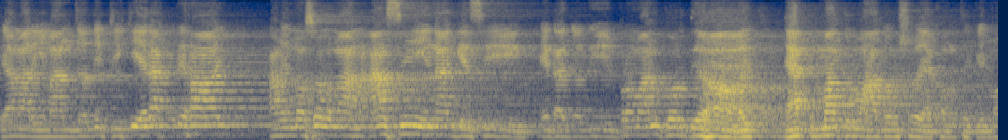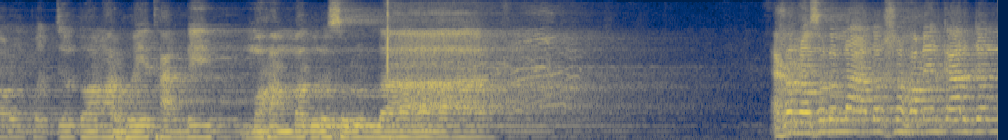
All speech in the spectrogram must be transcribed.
যে আমার ইমান যদি টিকিয়ে রাখতে হয় আমি মুসলমান আছি না গেছি, এটা যদি প্রমাণ করতে হয়, একমাত্র আদর্শ এখন থেকে মরণ পর্যন্ত আমার হয়ে থাকবে মোহাম্মদ রসুল্লাহ এখন রসুল্লাহ আদর্শ হবেন কার জন্য?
